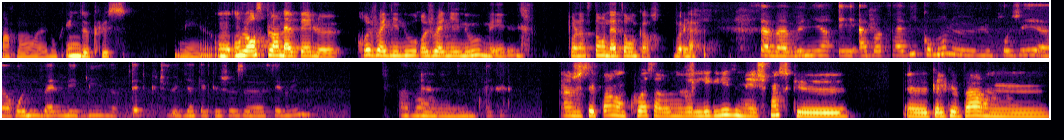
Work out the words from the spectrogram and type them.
maintenant, donc une de plus. Mais on lance plein d'appels. rejoignez-nous, rejoignez-nous, mais pour l'instant, on attend encore. Voilà ça va venir. Et à votre avis, comment le, projet euh, renouvelle l'Église? Peut-être que tu veux dire quelque chose, euh, Séverine? Avant. Euh, je ne sais pas en quoi ça renouvelle l'Église, mais je pense que quelque part, on,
